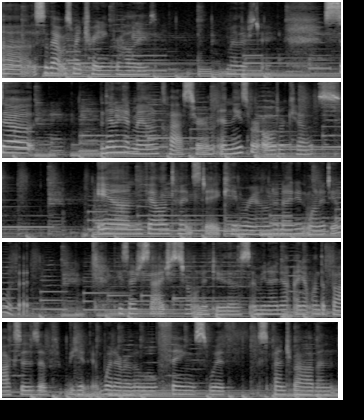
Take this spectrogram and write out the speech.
Uh, so that was my training for holidays, Mother's Day. So then I had my own classroom, and these were older kids. And Valentine's Day came around, and I didn't want to deal with it because I just I just don't want to do this. I mean, I don't I don't want the boxes of you know, whatever the little things with SpongeBob and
